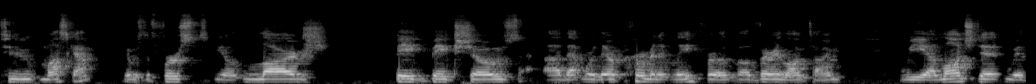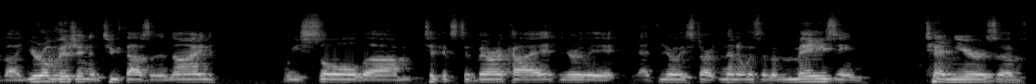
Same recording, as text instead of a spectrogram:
to Moscow. It was the first, you know, large, big, big shows uh, that were there permanently for a, a very long time. We uh, launched it with uh, Eurovision in 2009. We sold um, tickets to Varekai at the early at the early start, and then it was an amazing 10 years of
